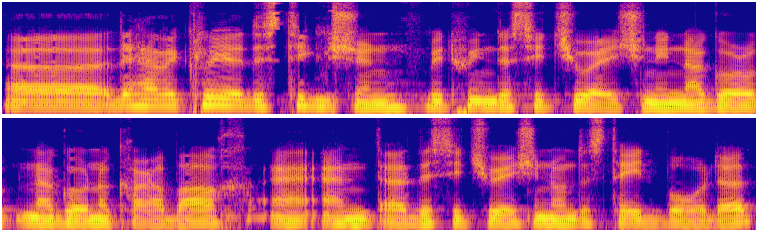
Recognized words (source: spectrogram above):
Uh, they have a clear distinction between the situation in Nagorno Karabakh and uh, the situation on the state border.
